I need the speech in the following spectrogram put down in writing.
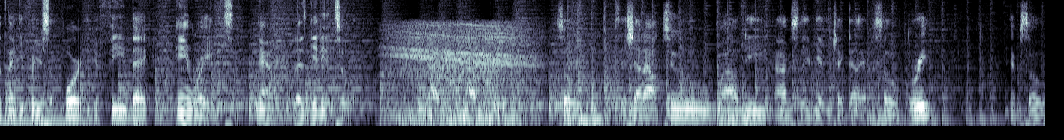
So thank you for your support, your feedback, and ratings. Now, let's get into it. So, so shout out to Wild D. Obviously, if you haven't checked out episode three, episode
